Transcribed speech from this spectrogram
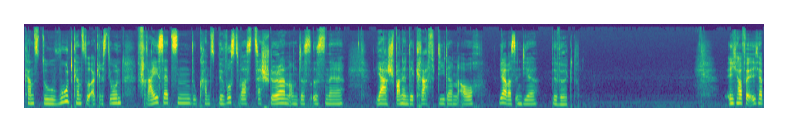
kannst du Wut, kannst du Aggression freisetzen. Du kannst bewusst was zerstören und das ist eine ja, spannende Kraft, die dann auch ja, was in dir bewirkt. Ich hoffe, ich habe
